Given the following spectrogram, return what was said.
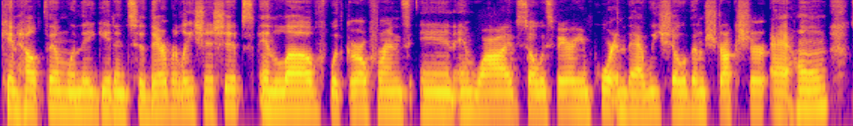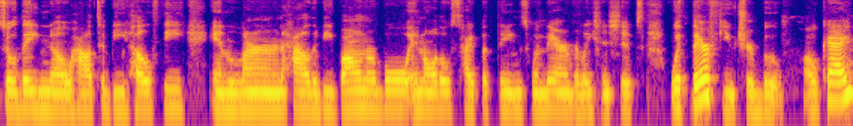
can help them when they get into their relationships and love with girlfriends and, and wives. So it's very important that we show them structure at home so they know how to be healthy and learn how to be vulnerable and all those type of things when they're in relationships with their future boo. Okay.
